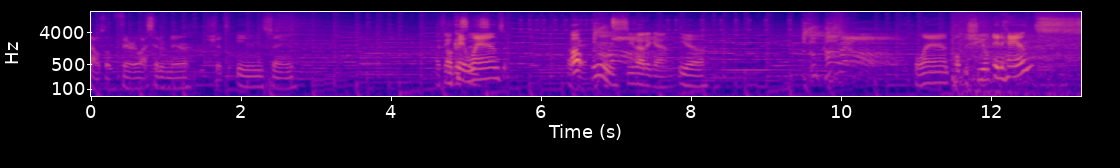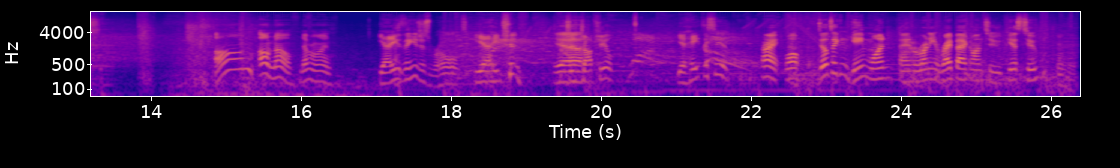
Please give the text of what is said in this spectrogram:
That was the very last hit of Nair. Shit's insane. I think Okay, this is- lands. Okay. Oh, mm. see that again. Yeah. Land, pulp the shield in hands. Um, oh no, never mind. Yeah, I think he just rolled. yeah, he just, Yeah. just dropped shield. You hate to see it. All right. Well, Dill taking game one, and we're running it right back onto PS2. Mm-hmm.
